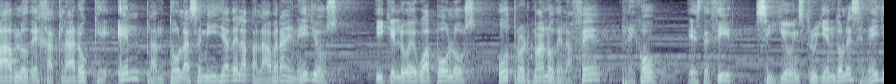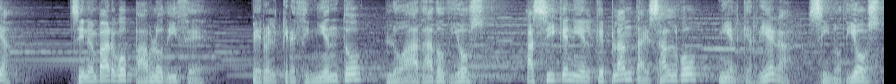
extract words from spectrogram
Pablo deja claro que él plantó la semilla de la palabra en ellos y que luego Apolos, otro hermano de la fe, regó, es decir, siguió instruyéndoles en ella. Sin embargo, Pablo dice, pero el crecimiento lo ha dado Dios, así que ni el que planta es algo, ni el que riega, sino Dios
